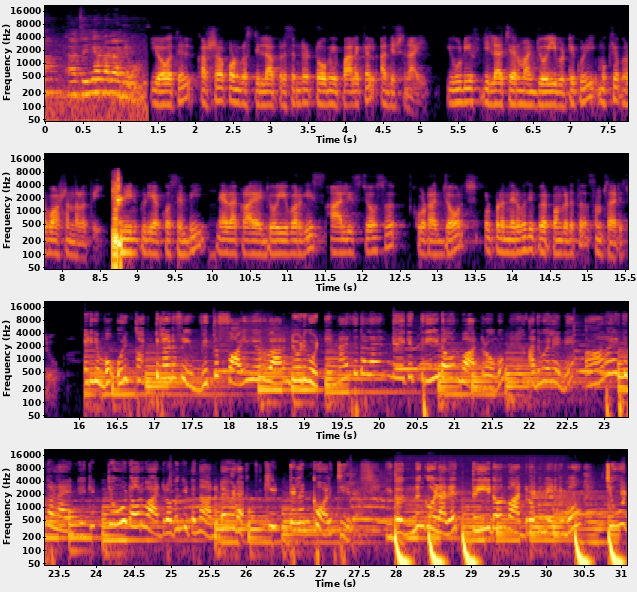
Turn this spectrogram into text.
ചെയ്യേണ്ട കാര്യമാണ്. യോഗത്തിൽ കർഷക കോൺഗ്രസ് ജില്ലാ പ്രസിഡന്റ് ടോമി പാലക്കൽ അധ്യക്ഷനായി. യു ഡി എഫ് ജില്ലാ ചെയർമാൻ ജോയി വെട്ടിക്കുഴി മുഖ്യപ്രഭാഷണം നടത്തി. ഡീൻ കുര്യാക്കോസ് എം പി നേതാക്കളായ ജോയി വർഗീസ് ആലിസ് ജോസ് കോട ജോർജ് ഉൾപ്പെടെ നിരവധി പേർ പങ്കെടുത്ത് സംസാരിച്ചു. മേടിക്കുമ്പോൾ ഒരു കട്ടിലാണ് ഫ്രീ വിത്ത് ഫൈവ് ഇയർ വാറന്റിയോട് കൂടി. എണ്ണായിരത്തി തൊള്ളായിരം രൂപയ്ക്ക് ത്രീ ഡോർ വാർഡ്രോബും അതുപോലെ തന്നെ ആറായിരത്തി തൊള്ളായിരം രൂപയ്ക്ക് ടു ഡോർ വാർഡ്രോബും കിട്ടുന്നതാണ് കേട്ടോ ഇവിടെ. കിട്ടിലൻ ക്വാളിറ്റിയിൽ ഇതൊന്നും കൂടാതെ ത്രീ ഡോർ വാർഡ്രോബ് മേടിക്കുമ്പോൾ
